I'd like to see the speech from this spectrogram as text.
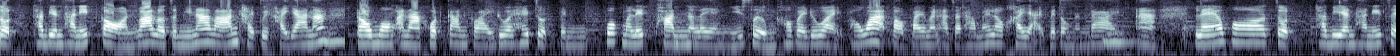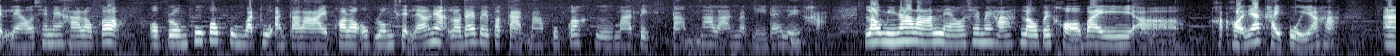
จดทะเบียนพาณิชย์ก่อนว่าเราจะมีหน้าร้านขายปุ๋ยขายยานะ เรามองอนาคตการไกลด้วยให้จดเป็นพวกเมล็ดพันธุ์อะไรอย่างนี้เสริมเข้าไปด้วย เพราะว่าต่อไปมันอาจจะทำให้เราขยายไปตรงนั้นได้อืมอะแล้วพอจดทะเบียนพาณิชย์เสร็จแล้วใช่ไหมคะ เราก็อบรมผู้ควบคุมวัตถุอันตราย พอเราอบรมเสร็จแล้วเนี่ยเราได้ใบประกาศมาปุ๊บก็คือมาติดตามหน้าร้านแบบนี้ได้เลยค่ะ เรามีหน้าร้านแล้วใช่ไหมคะ เราไปขอใบเออขอขออนุญาตขายปุ๋ยอะค่ะอ่า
